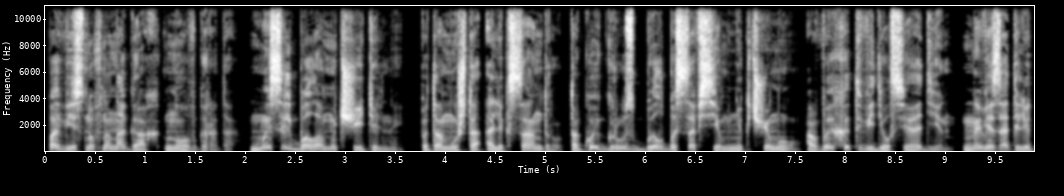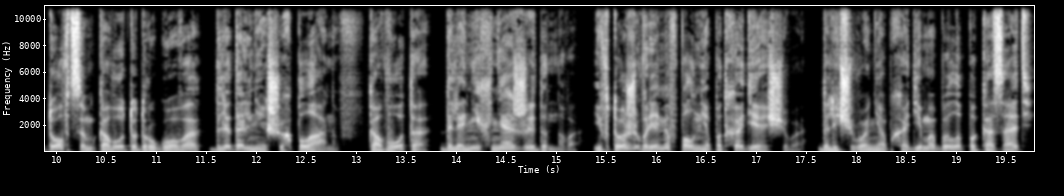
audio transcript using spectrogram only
повиснув на ногах Новгорода. Мысль была мучительной, потому что Александру такой груз был бы совсем ни к чему, а выход виделся один – навязать литовцам кого-то другого для дальнейших планов кого-то для них неожиданного и в то же время вполне подходящего, для чего необходимо было показать,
